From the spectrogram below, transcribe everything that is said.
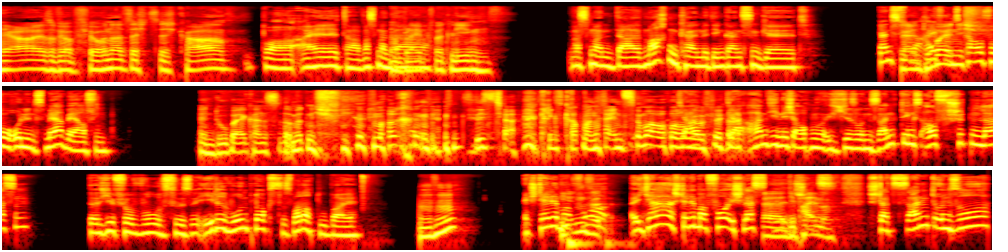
Ja, also für, für 160k, Boah, Alter, was man da da, bleibt was liegen. was man da machen kann mit dem ganzen Geld. Ganz Ja, viele Dubai iPhones nicht. kaufen und ins Meer werfen. In Dubai kannst du damit nicht viel machen. Siehst ja, kriegst grad mal eine Einzimmerwohnung Ja, dafür. ja, haben die nicht auch hier so ein Sanddings aufschütten lassen? Das hier für, wo, für so Edelwohnblocks, das war doch Dubai. Mhm. Ey, stell dir Die mal Insel. vor, ja, stell dir mal vor, ich lasse Äh, die Palme. Statt, statt Sand und so,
